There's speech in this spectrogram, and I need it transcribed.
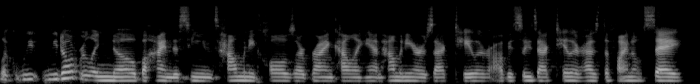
Look, we we don't really know behind the scenes how many calls are Brian Callahan, how many are Zac Taylor. Obviously, Zac Taylor has the final say.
